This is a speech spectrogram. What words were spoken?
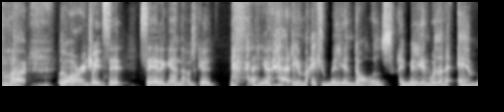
with Blue Origin. wait say it say it again that was good how do you how do you make a million dollars? A million with an M.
